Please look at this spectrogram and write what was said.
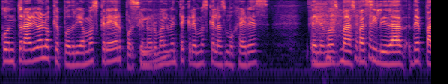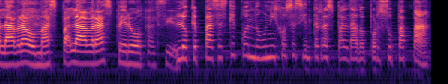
contrario a lo que podríamos creer, porque normalmente creemos que las mujeres tenemos más facilidad de palabra o más palabras, pero lo que pasa es que cuando un hijo se siente respaldado por su papá,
